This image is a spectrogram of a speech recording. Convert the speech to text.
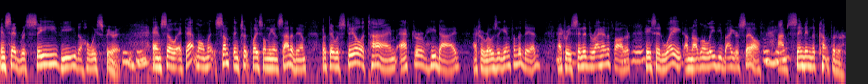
and said, Receive ye the Holy Spirit. Mm-hmm. And so at that moment, something took place on the inside of them, but there was still a time after he died. After he rose again from the dead, after he mm-hmm. ascended to the right hand of the Father, mm-hmm. he said, Wait, I'm not going to leave you by yourself. I'm sending the Comforter,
